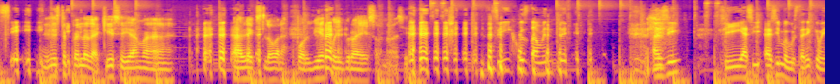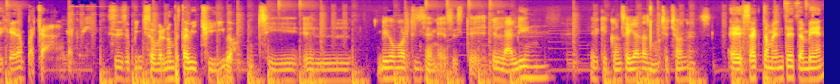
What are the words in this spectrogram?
sí. Este pelo de aquí se llama Alex Lora, por viejo y grueso, ¿no? Así. sí, justamente. Así. Sí, así, así me gustaría que me dijeran pachanga, güey. Ese, ese pinche sobrenombre está bien chido. Sí, el Vigo Mortensen es este, el Alin, el que conseguía a las muchachonas. Exactamente, también.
